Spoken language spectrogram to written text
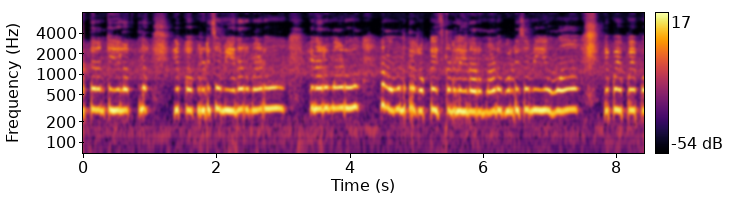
ಒಟ್ಟ ನನ್ನ ಕೈಯೆಲ್ಲ ಆಗ್ತಿಲ್ಲ. ಯಪ್ಪ ಬುರುಡಿ ಸ್ವಾಮಿ, ಏನಾರು ಮಾಡು ಏನಾರು ಮಾಡು. ನಮ್ಮ ಅಮ್ಮನ ಹತ್ರ ರೊಕ್ಕ ಇಸ್ಕೊಂಡಲ್ಲ, ಏನಾರು ಮಾಡು ಬುರುಡಿ ಸ್ವಾಮಿ, ಯವ್ವ. ಯಪ್ಪ ಯಪ್ಪ ಯಪ್ಪ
